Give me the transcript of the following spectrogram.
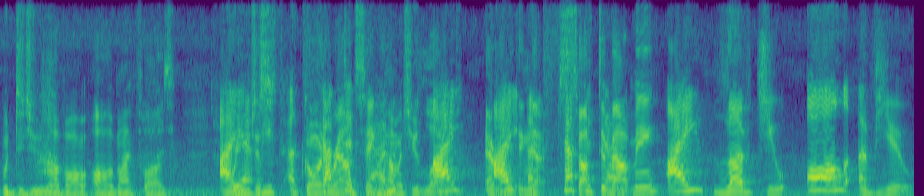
What, did you love all, all of my flaws? I Were you at just least accepted going around saying them. how much you loved I- everything I that sucked them. about me? I loved you, all of you.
